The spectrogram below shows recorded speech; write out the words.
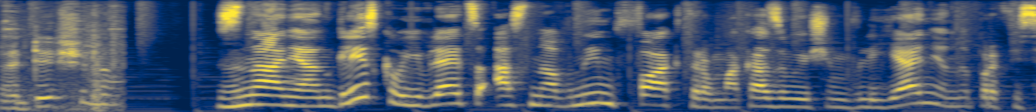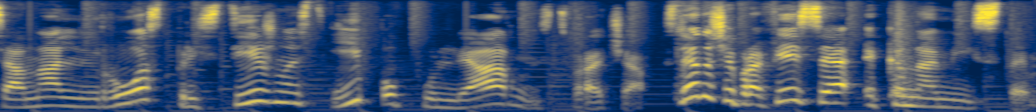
additional Знание английского является основным фактором, оказывающим влияние на профессиональный рост, престижность и популярность врача. Следующая профессия – экономисты.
